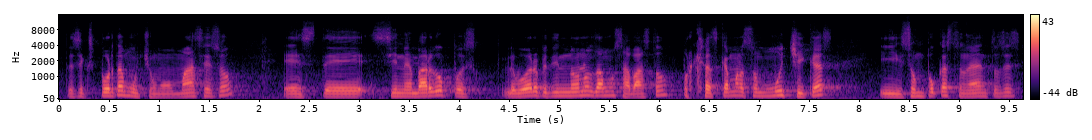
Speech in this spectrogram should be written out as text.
entonces se exporta mucho más eso. Este, sin embargo, pues le voy a repetir, no nos damos abasto porque las cámaras son muy chicas y son pocas toneladas, entonces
